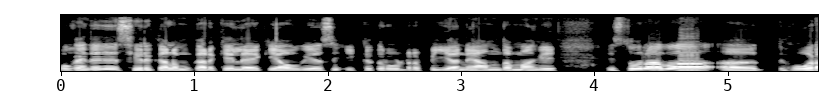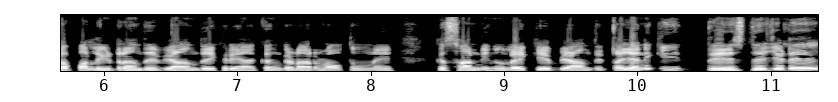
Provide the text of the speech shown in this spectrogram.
ਉਹ ਕਹਿੰਦੇ ਜੇ ਸਿਰ ਕਲਮ ਕਰਕੇ ਲੈ ਕੇ ਆਓਗੇ, ਅਸੀਂ 1 ਕਰੋੜ ਰੁਪਈਆ ਨਿਆਮ ਦਵਾਂਗੇ। ਇਸ ਤੋਂ ਇਲਾਵਾ ਹੋਰ ਆਪਾਂ ਲੀਡਰਾਂ ਦੇ ਬਿਆਨ ਦੇਖ ਰਹੇ ਹਾਂ। ਕੰਗਣਾ ਰਣੌਤ ਨੇ ਕਿਸਾਨੀ ਨੂੰ ਲੈ ਕੇ ਬਿਆਨ ਦਿੱਤਾ। ਯਾਨੀ ਕਿ ਦੇਸ਼ ਦੇ ਜਿਹੜੇ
